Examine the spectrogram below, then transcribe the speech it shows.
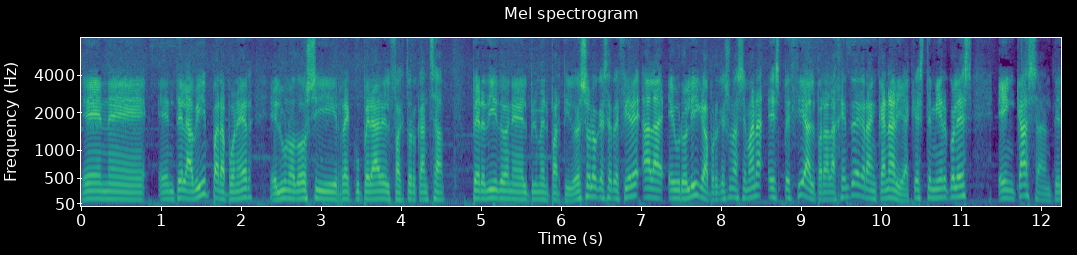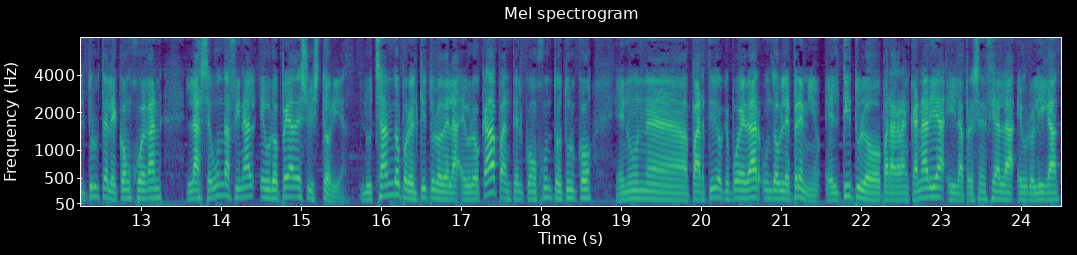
en, eh, en Tel Aviv para poner el 1-2 y recuperar el factor cancha perdido en el primer partido. Eso es lo que se refiere a la Euroliga, porque es una semana especial para la gente de Gran Canaria, que este miércoles en casa ante el Turk Telecom juegan la segunda final europea de su historia, luchando por el título de la Eurocup ante el conjunto turco en un eh, partido que puede dar un doble premio, el título para Gran Canaria y la presencia en la Euroliga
